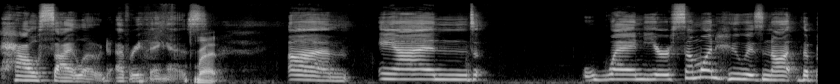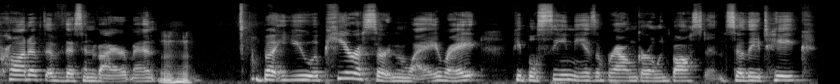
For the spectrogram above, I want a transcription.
how siloed everything is. Right. And when you're someone who is not the product of this environment, but you appear a certain way, right? People see me as a brown girl in Boston. So they take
